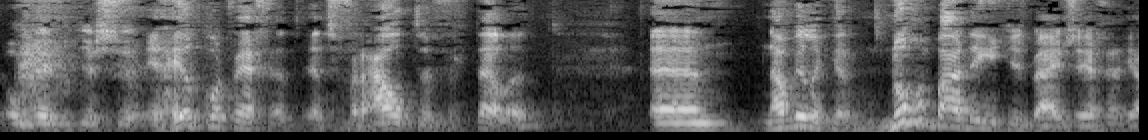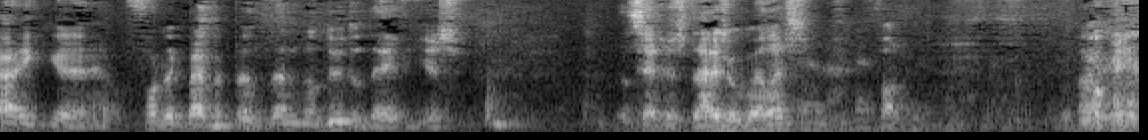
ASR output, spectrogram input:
om eventjes uh, heel kortweg het, het verhaal te vertellen. En nou wil ik er nog een paar dingetjes bij zeggen. Ja, ik, voordat ik bij mijn punt ben, dan duurt het eventjes. Dat zeggen ze thuis ook wel eens. Oké. Okay.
